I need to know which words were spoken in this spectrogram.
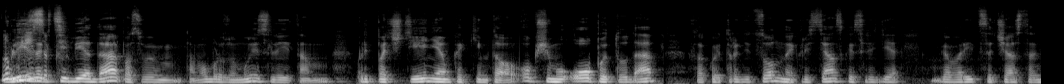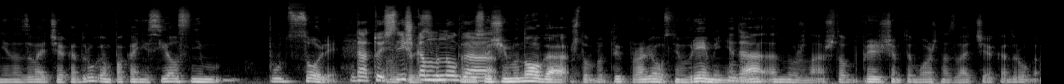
ну, близок, близок к тебе, да, по своему там образу мыслей, там предпочтениям каким-то, общему опыту, да в такой традиционной христианской среде говорится часто не называть человека другом, пока не съел с ним пуд соли. Да, то есть Ну, слишком есть- много... То есть очень много, чтобы ты провел с ним времени, Да. да, нужно, чтобы прежде чем ты можешь назвать человека другом.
